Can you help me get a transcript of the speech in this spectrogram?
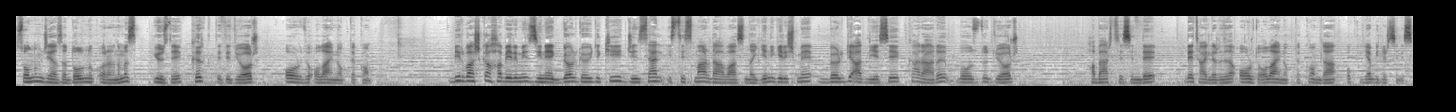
solunum cihazı doluluk oranımız %40 dedi diyor orduolay.com. Bir başka haberimiz yine Gölgöy'deki cinsel istismar davasında yeni gelişme bölge adliyesi kararı bozdu diyor haber sitesinde detayları da orduolay.com'da okuyabilirsiniz.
